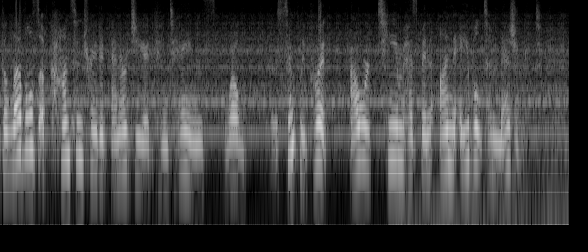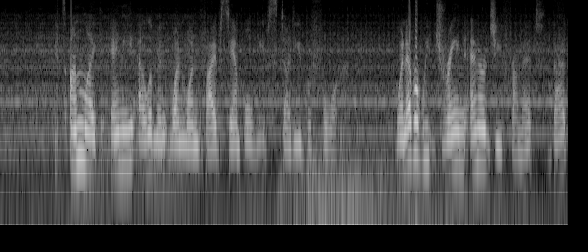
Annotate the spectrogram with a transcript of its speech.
The levels of concentrated energy it contains, well, simply put, our team has been unable to measure it. It's unlike any element 115 sample we've studied before. Whenever we drain energy from it, that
